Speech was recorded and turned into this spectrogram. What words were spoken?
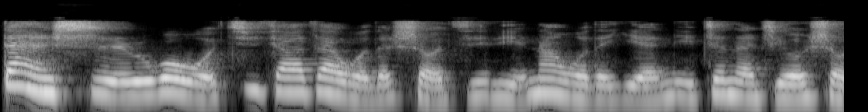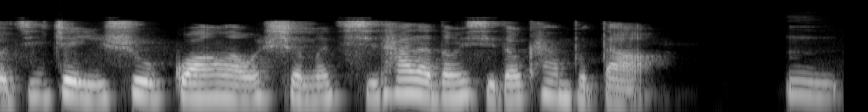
但是如果我聚焦在我的手机里，那我的眼里真的只有手机这一束光了，我什么其他的东西都看不到。嗯，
